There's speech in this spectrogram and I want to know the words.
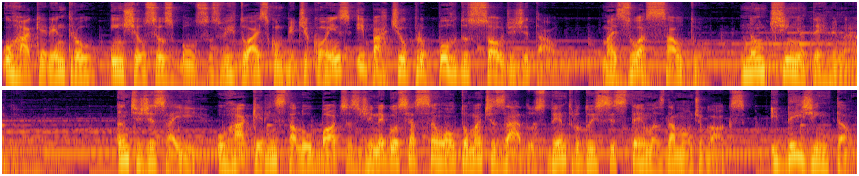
O hacker entrou, encheu seus bolsos virtuais com bitcoins e partiu para o pôr do sol digital. Mas o assalto não tinha terminado. Antes de sair, o hacker instalou bots de negociação automatizados dentro dos sistemas da Mt. Gox. E desde então,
